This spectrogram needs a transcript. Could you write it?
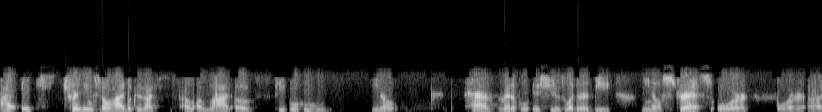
I it's trending so high because I a, a lot of people who, you know, have medical issues, whether it be, you know, stress or or uh,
